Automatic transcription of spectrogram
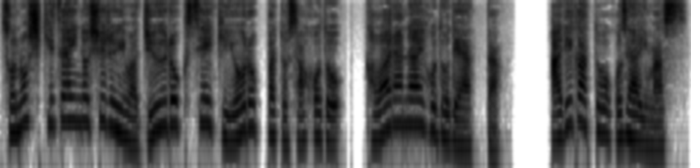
その色材の種類は16世紀ヨーロッパとさほど変わらないほどであった。ありがとうございます。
